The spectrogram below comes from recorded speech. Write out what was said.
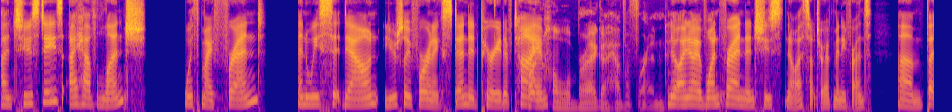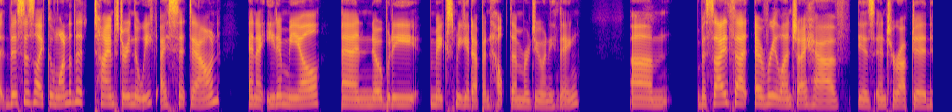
on Tuesdays I have lunch with my friend and we sit down usually for an extended period of time humble brag i have a friend no, I know I have one friend and she's no, that's not true. I have many friends. Um, but this is like one of the times during the week I sit down and I eat a meal and nobody makes me get up and help them or do anything. Um, besides that, every lunch I have is interrupted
